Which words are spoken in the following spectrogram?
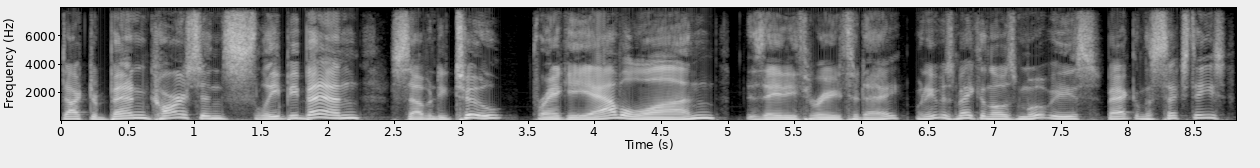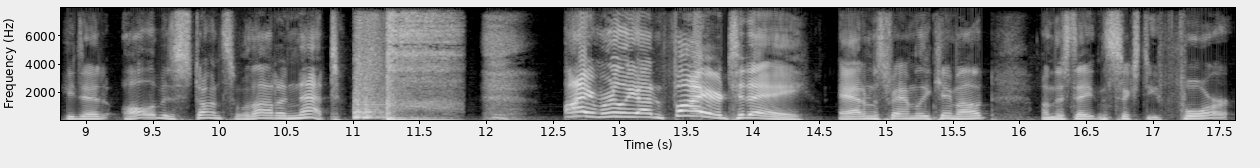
Dr. Ben Carson, Sleepy Ben, 72. Frankie Avalon is 83 today. When he was making those movies back in the 60s, he did all of his stunts without a net. I am really on fire today. Addams Family came out on this date in 64.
